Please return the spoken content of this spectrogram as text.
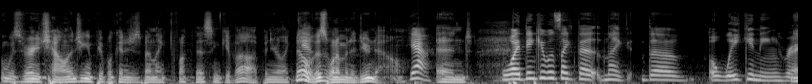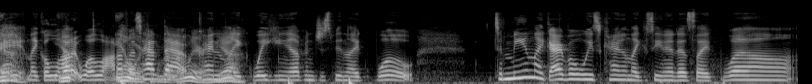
it was very challenging and people could have just been like fuck this and give up and you're like no Yeah. this is what i'm going to do now Yeah. and Well, I think it was like the like the awakening, right? Yeah. Like a lot, Yeah. of, a lot of us had that earlier. kind of like waking up and just being like, "Whoa." To me, like I've always kind of like seen it as like, well,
